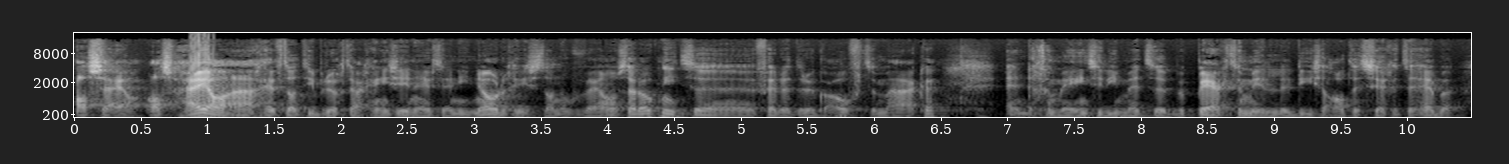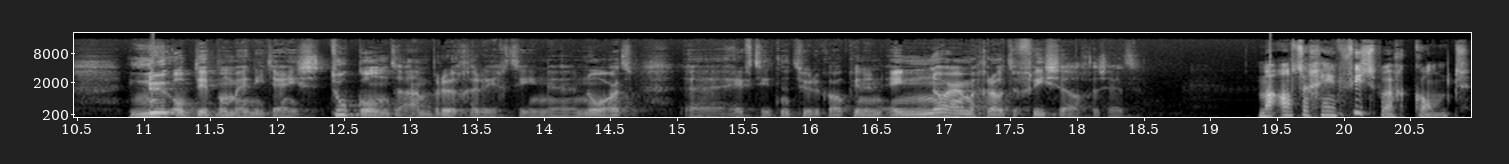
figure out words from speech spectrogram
als, zij, als hij al aangeeft dat die brug daar geen zin heeft en niet nodig is, dan hoeven wij ons daar ook niet verder druk over te maken. En de gemeente die met beperkte middelen die ze altijd zeggen te hebben, nu op dit moment niet eens toekomt aan bruggen richting uh, Noord, heeft dit natuurlijk ook in een enorme grote vriescel gezet. Maar als er geen fietsbrug komt,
